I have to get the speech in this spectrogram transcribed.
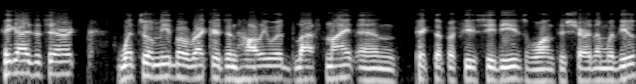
Hey guys, it's Eric. Went to Amoeba Records in Hollywood last night and picked up a few CDs. Wanted to share them with you.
